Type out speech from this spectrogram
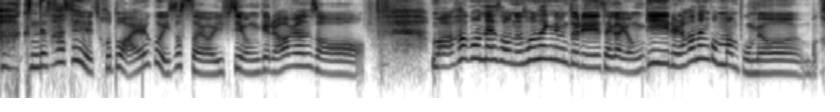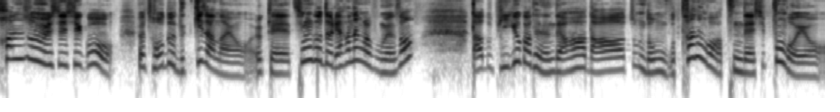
아, 근데 사실 저도 알고 있었어요. 입시 연기를 하면서. 막 학원에서는 선생님들이 제가 연기를 하는 것만 보면 막 한숨을 쉬시고 저도 느끼잖아요. 이렇게 친구들이 하는 걸 보면서 나도 비교가 되는데 아, 나 좀 너무 못하는 것 같은데 싶은 거예요.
